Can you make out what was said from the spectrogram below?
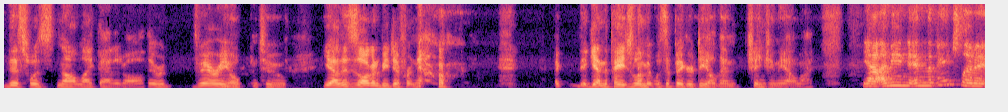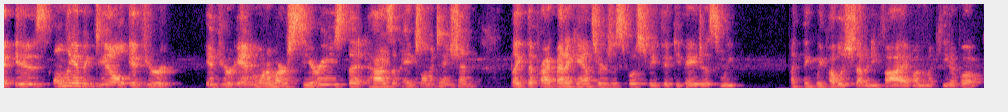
This was not like that at all. They were very mm-hmm. open to, yeah, this is all going to be different now. Again, the page limit was a bigger deal than changing the outline. Yeah, I mean, and the page limit is only a big deal if you're if you're in one of our series that has yeah. a page limitation. Like the pragmatic answers is supposed to be 50 pages. We I think we published 75 on the Makita book,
